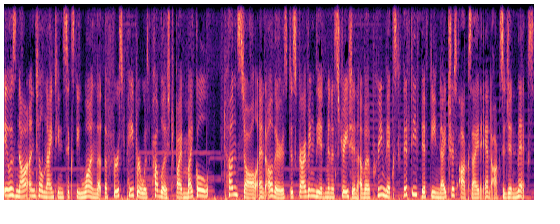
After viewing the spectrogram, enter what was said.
It was not until 1961 that the first paper was published by Michael Tunstall and others describing the administration of a pre-mixed 50-50 nitrous oxide and oxygen mix,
